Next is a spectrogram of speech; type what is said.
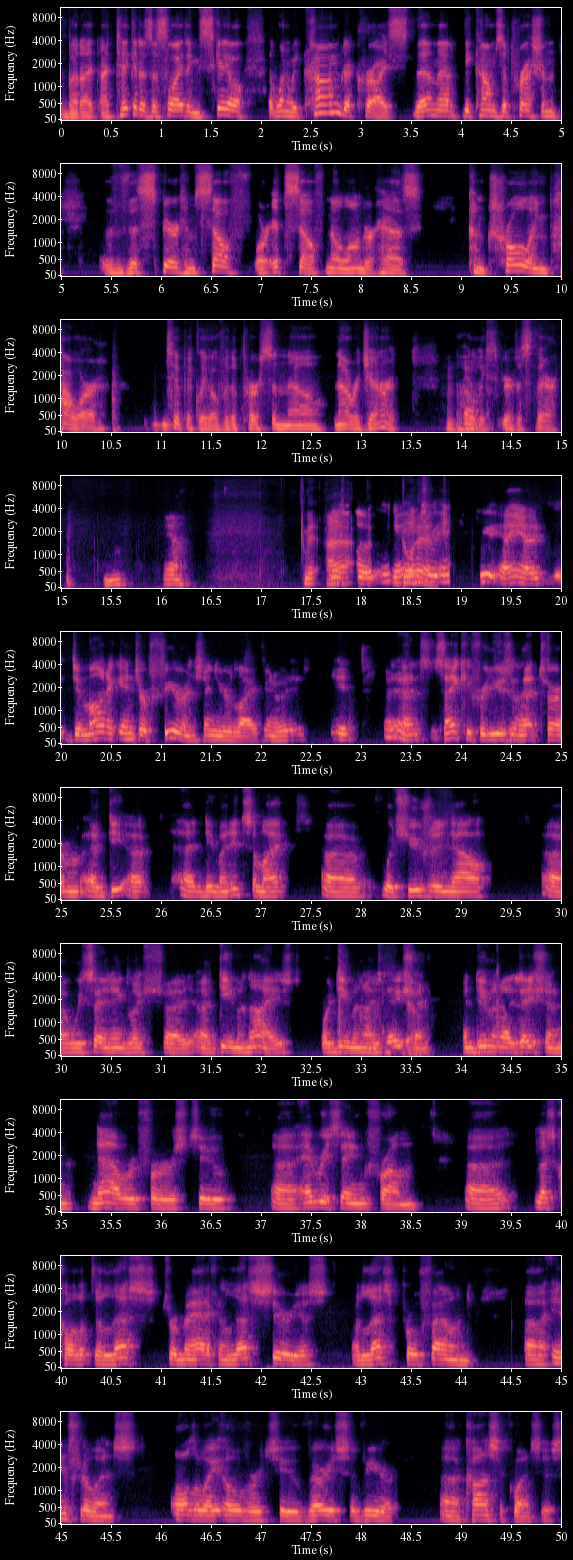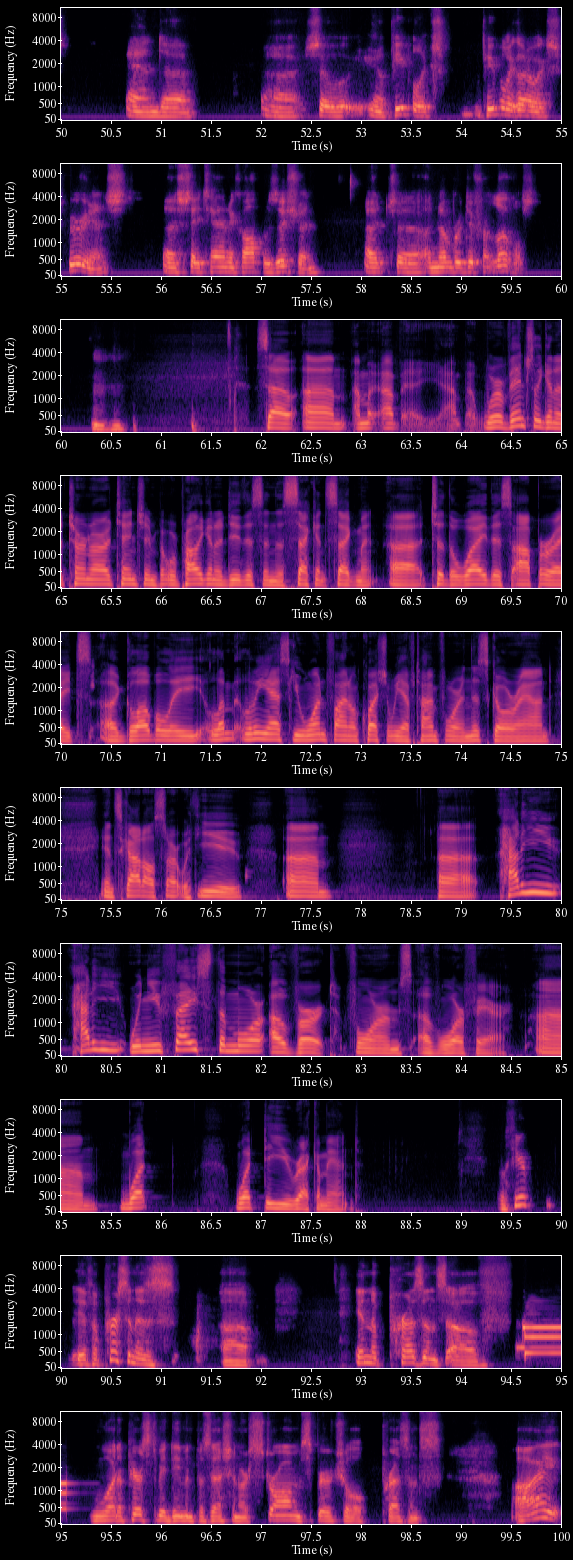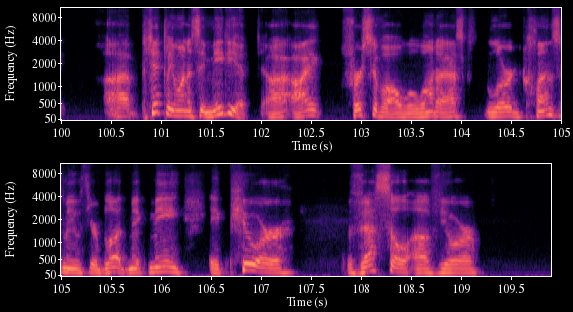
But I, I, take it as a sliding scale that when we come to Christ, then that becomes oppression. The Spirit Himself or itself no longer has controlling power, typically over the person now now regenerate. The yeah. Holy Spirit is there. Yeah. I, so, you know, go inter, ahead. Inter, you know, demonic interference in your life. You know, it, it and thank you for using that term, uh, de, uh, uh, uh, which usually now uh, we say in English, uh, uh, demonized or demonization. And demonization now refers to uh, everything from, uh, let's call it the less dramatic and less serious or less profound uh, influence, all the way over to very severe consequences. And so, you know, people ex- people are going to experience satanic opposition at uh, a number of different levels. Mm-hmm. So um, I'm, I'm, I'm, we're eventually going to turn our attention, but we're probably going to do this in the second segment uh, to the way this operates uh, globally. Let, let me ask you one final question we have time for in this go around. And Scott, I'll start with you. Um, uh, how do you how do you when you face the more overt forms of warfare? Um, what what do you recommend? If you're if a person is uh, in the presence of what appears to be demon possession or strong spiritual presence, I uh, particularly when it's immediate, I, I first of all will want to ask, Lord, cleanse me with your blood, make me a pure vessel of your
